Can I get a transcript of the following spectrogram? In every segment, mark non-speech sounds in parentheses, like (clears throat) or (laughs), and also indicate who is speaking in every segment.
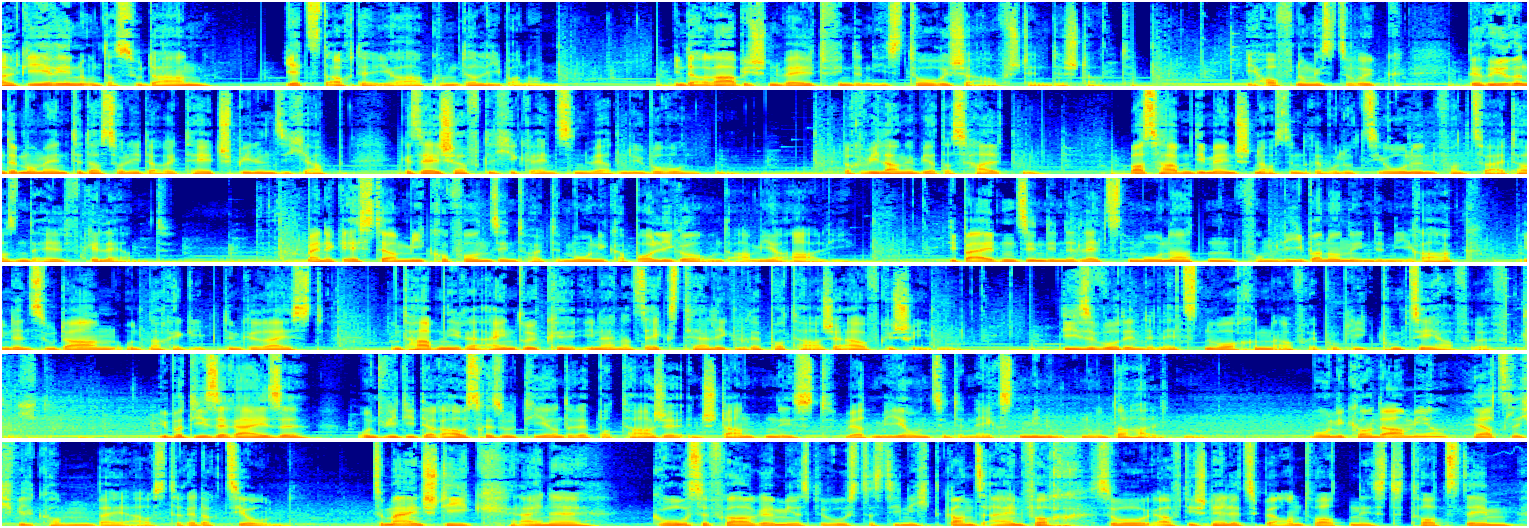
Speaker 1: Algerien und der Sudan, jetzt auch der Irak und der Libanon. In der arabischen Welt finden historische Aufstände statt. Die Hoffnung ist zurück, berührende Momente der Solidarität spielen sich ab, gesellschaftliche Grenzen werden überwunden. Doch wie lange wird das halten? Was haben die Menschen aus den Revolutionen von 2011 gelernt? Meine Gäste am Mikrofon sind heute Monika Bolliger und Amir Ali. Die beiden sind in den letzten Monaten vom Libanon in den Irak, in den Sudan und nach Ägypten gereist und haben ihre Eindrücke in einer sechsteiligen Reportage aufgeschrieben. Diese wurde in den letzten Wochen auf republik.ch veröffentlicht. Über diese Reise und wie die daraus resultierende Reportage entstanden ist, werden wir uns in den nächsten Minuten unterhalten. Monika und Amir, herzlich willkommen bei Aus der Redaktion. Zum Einstieg eine große Frage. Mir ist bewusst, dass die nicht ganz einfach so auf die Schnelle zu beantworten ist. Trotzdem,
